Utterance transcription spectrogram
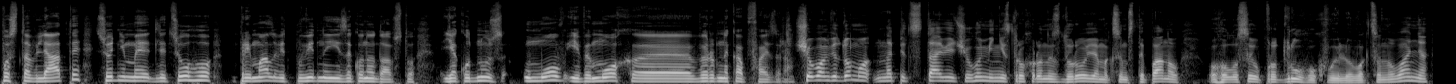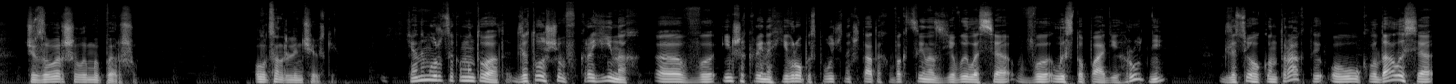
поставляти. Сьогодні ми для цього приймали відповідне її законодавство як одну з умов і вимог е, виробника Pfizer. Що вам відомо, на підставі чого міністр охорони здоров'я Максим Степанов оголосив про другу хвилю вакцинування? Чи завершили ми першу? Олександр Лінчевський. Я не можу це коментувати. Для того, щоб в країнах, е, в інших країнах Європи, Сполучених Штатах вакцина з'явилася в листопаді-грудні, для цього контракти укладалися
